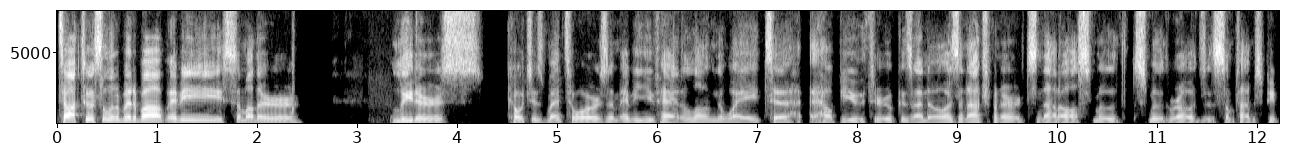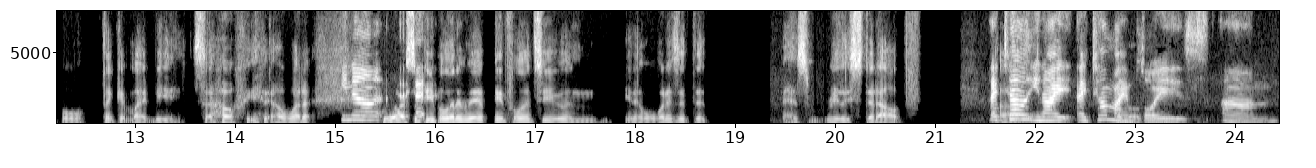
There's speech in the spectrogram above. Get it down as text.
talk to us a little bit about maybe some other leaders coaches, mentors that maybe you've had along the way to help you through? Because I know as an entrepreneur, it's not all smooth smooth roads as sometimes people think it might be. So you know what you know who are some I, people that have influenced you, and you know what is it that has really stood out? I tell um, you know I I tell my employees. Um,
